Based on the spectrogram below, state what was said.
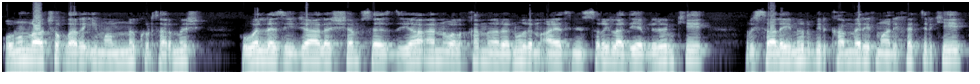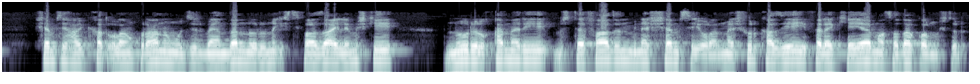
Onunla çokları imanını kurtarmış, huvellezî ceale'ş-şemse ziyâen vel kamere nuren ayetinin sırrıyla diyebilirim ki, Risale-i Nur bir kameri marifettir ki, şemsi hakikat olan Kur'an-ı Mucizül Beyan'dan nurunu istifaza eylemiş ki, Nurul Kameri müstefadun mineşşemsi olan meşhur kaziye-i felekiyeye masadak olmuştur.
